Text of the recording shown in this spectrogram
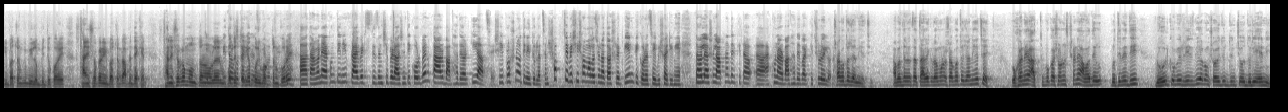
নির্বাচনকে বিলম্বিত করে স্থানীয় সরকার নির্বাচনকে আপনি দেখেন স্থানীয় সরকার মন্ত্রণালয়ের উপদেষ্টাকে পরিবর্তন করে হ্যাঁ, তার মানে এখন তিনি প্রাইভেট সিটিজেনশিপের রাজনীতি করবেন কার বাধা দেওয়ার কি আছে? সেই প্রশ্নও তিনি তুলেছেন। সবচেয়ে বেশি সমালোচনা তো আসলে বিএনপি করেছে এই বিষয়টি নিয়ে। তাহলে আসলে আপনাদের কি তা এখন আর বাধা দেবার কিছু রইল না? স্বাগত জানিয়েছি। আমাদের নেতা তারেক রহমানও স্বাগত জানিয়েছে। ওখানে আত্মপ্রকাশ অনুষ্ঠানে আমাদের প্রতিনিধি রুহুল কবির রিজভি এবং শহীদুদ্দিন চৌধুরী এনি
